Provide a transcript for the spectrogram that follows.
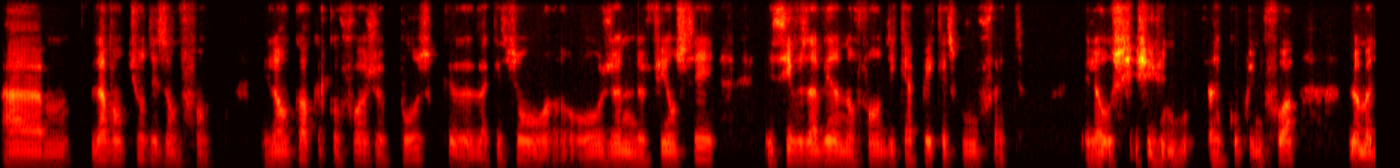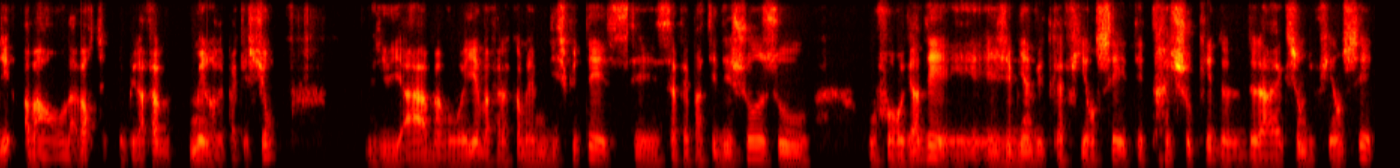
à euh, l'aventure des enfants. Et là encore, quelquefois, je pose la question aux jeunes fiancés, et si vous avez un enfant handicapé, qu'est-ce que vous faites? Et là aussi, j'ai eu un couple une fois L'homme a dit, ah ben on avorte. Et puis la femme, mais il n'en est pas question. J'ai dit, ah ben vous voyez, il va falloir quand même discuter. Ça fait partie des choses où il faut regarder. Et, j'ai bien vu que la fiancée était très choquée de, de la réaction du fiancé.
